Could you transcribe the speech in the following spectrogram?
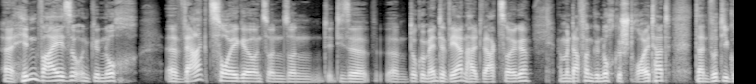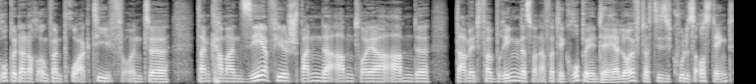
äh, Hinweise und genug äh, Werkzeuge und so ein, so ein, diese ähm, Dokumente wären halt Werkzeuge. Wenn man davon genug gestreut hat, dann wird die Gruppe dann auch irgendwann proaktiv und äh, dann kann man sehr viel spannende Abenteuerabende damit verbringen, dass man einfach der Gruppe hinterherläuft, dass die sich Cooles ausdenkt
